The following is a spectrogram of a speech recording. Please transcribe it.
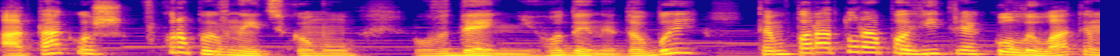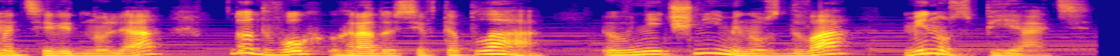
а також в Кропивницькому. В денні години доби температура повітря коливатиметься від 0 до 2 градусів тепла, в нічні мінус 2, мінус 5.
